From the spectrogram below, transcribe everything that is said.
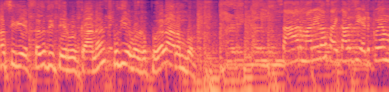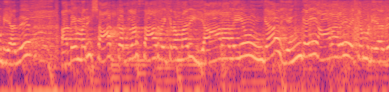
ஆசிரியர் தகுதி தேர்வுக்கான புதிய வகுப்புகள் ஆரம்பம். சார் மாதிரிலாம் சைக்காலஜி எடுக்கவே முடியாது. அதே மாதிரி ஷார்ட்கட்லாம் சார் வைக்கிற மாதிரி யாராலையும் இங்கே எங்கேயும் யாராலையும் வைக்க முடியாது.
